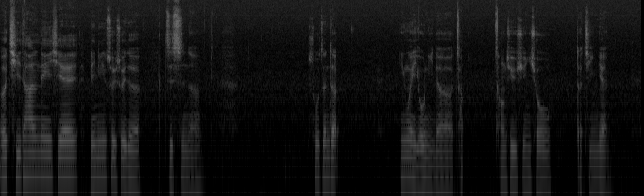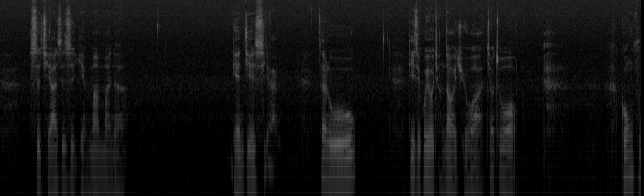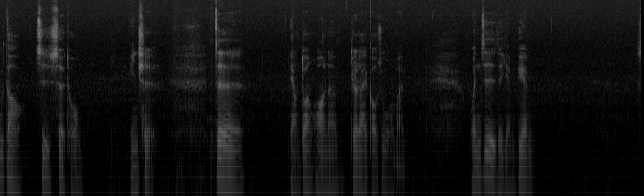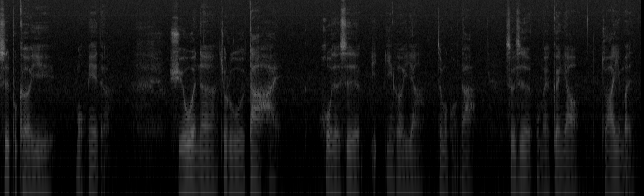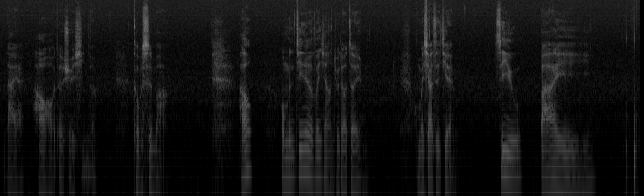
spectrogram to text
而其他那一些零零碎碎的知识呢？说真的，因为有你的长长期熏修的经验，使其他知识也慢慢的连接起来。正如《弟子规》有讲到一句话，叫做“功夫到，智色通”，因此。这两段话呢，就来告诉我们，文字的演变是不可以抹灭的。学问呢，就如大海，或者是银河一样这么广大，是不是我们更要抓一门来好好的学习呢？可不是嘛？好，我们今天的分享就到这里。我们下次见，See you，bye。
